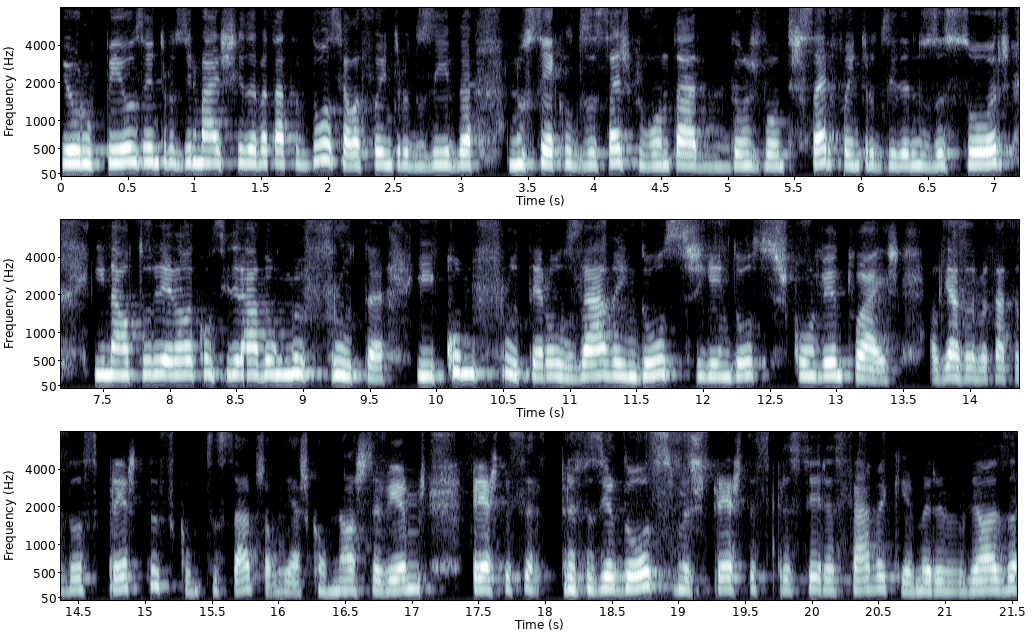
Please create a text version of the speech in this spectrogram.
europeus a introduzir mais cedo a batata doce. Ela foi introduzida no século XVI por vontade de Dom João III, foi introduzida nos Açores e na altura era considerada uma fruta e como fruta era usada em doces e em doces conventuais. Aliás, a batata doce presta-se, como tu sabes, aliás, como nós nós sabemos, presta-se para fazer doces, mas presta-se para ser assada, que é maravilhosa,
